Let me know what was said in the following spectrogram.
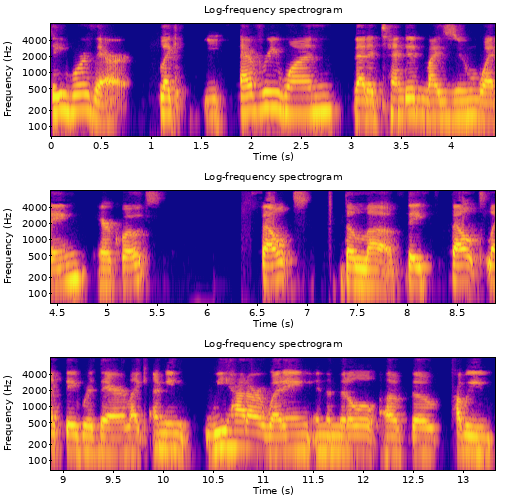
they were there like everyone that attended my Zoom wedding, air quotes, felt the love. They felt like they were there. Like, I mean, we had our wedding in the middle of the probably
